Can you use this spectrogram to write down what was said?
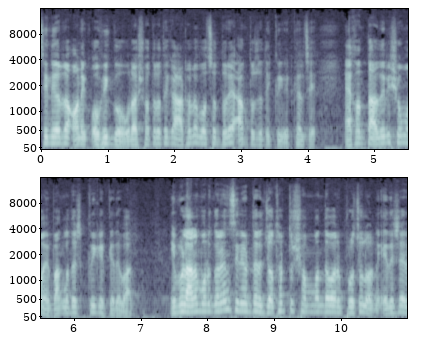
সিনিয়ররা অনেক অভিজ্ঞ, ওরা সতেরো থেকে আঠারো বছর ধরে আন্তর্জাতিক ক্রিকেট খেলছে। এখন তাদেরই সময় বাংলাদেশ ক্রিকেটকে দেবার। ইমরুল আলম মনে করেন, সিনিয়রদের যথার্থ সম্মান দেওয়ার প্রচলন এদেশের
